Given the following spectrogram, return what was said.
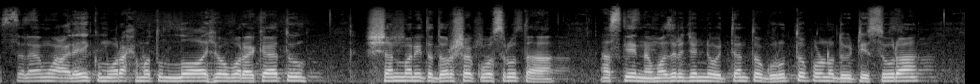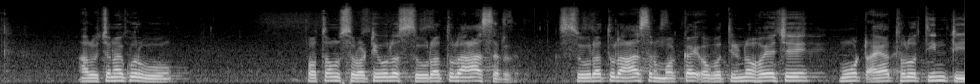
আসসালামু আলাইকুম রহমতুল্লাহ বরাকাত সম্মানিত দর্শক ও শ্রোতা, আজকে নামাজের জন্য অত্যন্ত গুরুত্বপূর্ণ দুইটি সুরা আলোচনা করব। প্রথম সুরাটি হল সৌরাতুল আসর। সৌরাতুল আসর মক্কায় অবতীর্ণ হয়েছে। মোট আয়াত হলো তিনটি,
